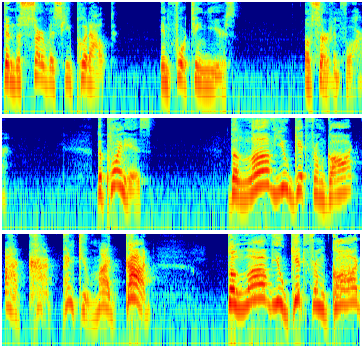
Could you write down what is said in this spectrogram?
than the service he put out in 14 years of serving for her. The point is, the love you get from God, ah, God, thank you, my God. The love you get from God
